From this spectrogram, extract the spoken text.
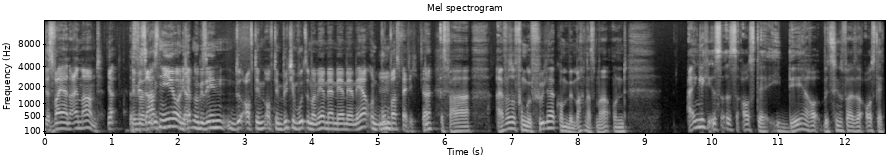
Das war ja an einem Abend. Ja, wir war saßen hier und ich ja. habe nur gesehen, auf dem, auf dem Bildschirm wurde es immer mehr, mehr, mehr, mehr, mehr und bumm, war's fertig. Ne? Es war einfach so vom Gefühl her, komm, wir machen das mal. Und eigentlich ist es aus der Idee heraus, beziehungsweise aus der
